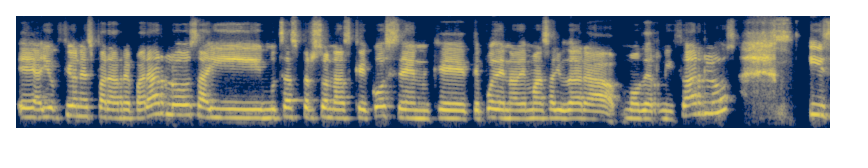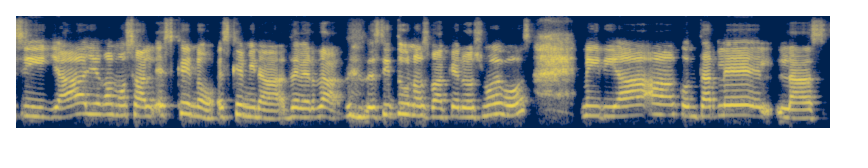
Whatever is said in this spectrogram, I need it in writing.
Eh, hay opciones para repararlos, hay muchas personas que cosen que te pueden además ayudar a modernizarlos. Y si ya llegamos al, es que no, es que mira, de verdad, necesito unos vaqueros nuevos, me iría a contarle las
